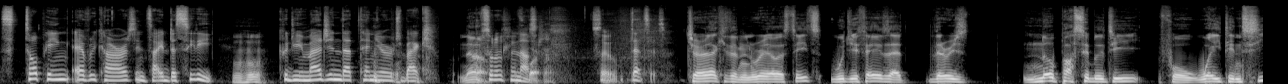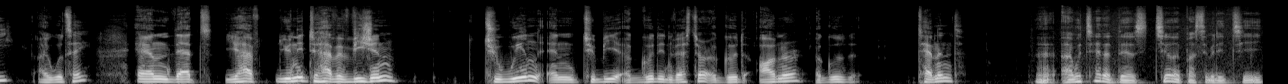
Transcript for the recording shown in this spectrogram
stopping every cars inside the city. Could you imagine that ten years back? Mm-hmm. No, absolutely not. not. So that's it. Laquitaine, in real estate, would you say that there is no possibility for wait and see, I would say, and that you have you need to have a vision to win and to be a good investor, a good owner, a good tenant? Uh, I would say that there's still a possibility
